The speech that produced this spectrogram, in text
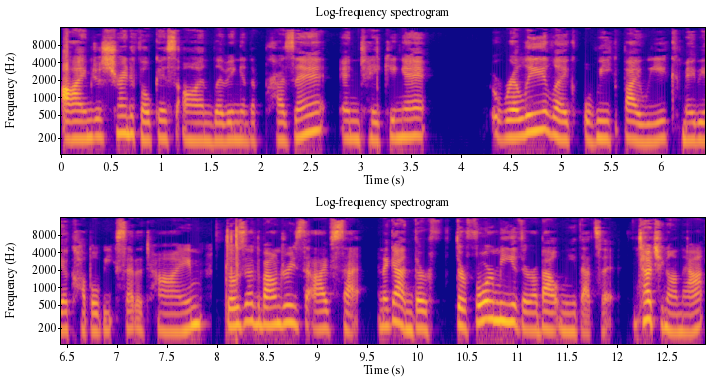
I'm just trying to focus on living in the present and taking it really like week by week, maybe a couple weeks at a time. Those are the boundaries that I've set. And again, they're they're for me, they're about me, that's it. Touching on that,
